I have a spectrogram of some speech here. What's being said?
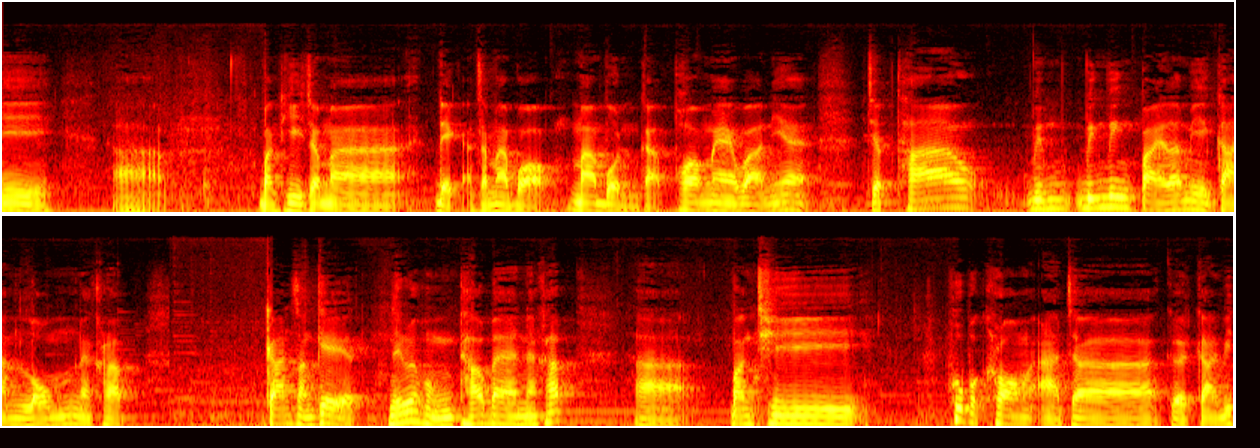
นี่บางทีจะมาเด็กอาจจะมาบอกมาบ่นกับพ่อแม่ว่าเนี่ยเจ็บเท้าวิ่งวิ่งวงไปแล้วมีการล้มนะครับ การสังเกตในเรื่องของเท้าแบนนะครับบางทีผู้ปกครองอาจจะเกิดการวิ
